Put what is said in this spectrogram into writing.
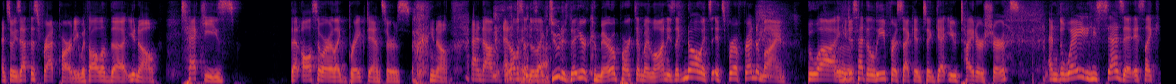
and so he's at this frat party with all of the you know techies that also are like break dancers, you know. And um and all of a sudden they're like, dude, is that your Camaro parked on my lawn? He's like, no, it's it's for a friend of mine who uh he just had to leave for a second to get you tighter shirts. And the way he says it, it's like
